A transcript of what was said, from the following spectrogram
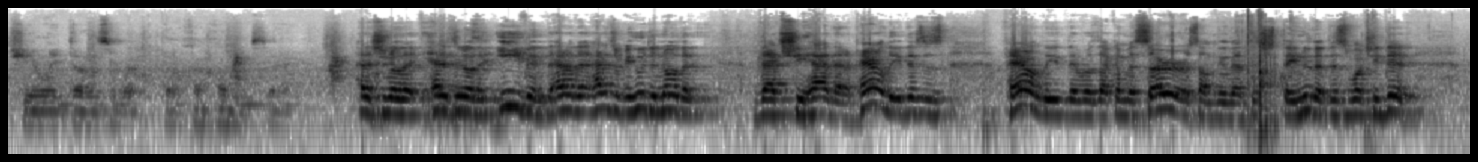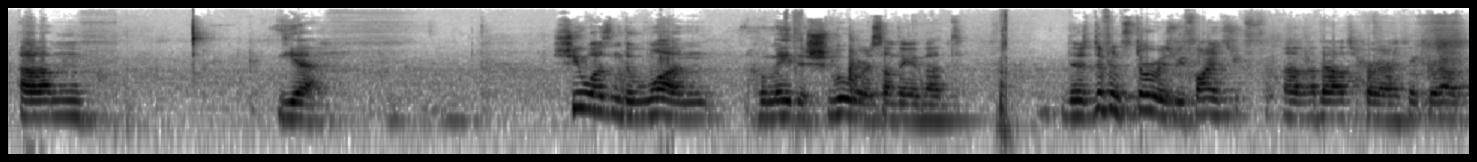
she only does what the Chachamim say? How does she know that? How does she know that even? How did, how does Rabbi Yehuda know that that she had that? Apparently, this is apparently there was like a Messiah or something that this, they knew that this is what she did. Um, yeah, she wasn't the one who made the shvur or something about. There's different stories we find uh, about her. I think throughout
